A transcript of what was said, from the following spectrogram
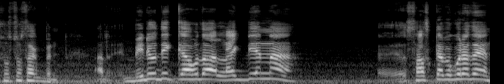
সুস্থ থাকবেন। আর ভিডিও দিক লাইক দিয়েন না সাবস্ক্রাইব করে দেন।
